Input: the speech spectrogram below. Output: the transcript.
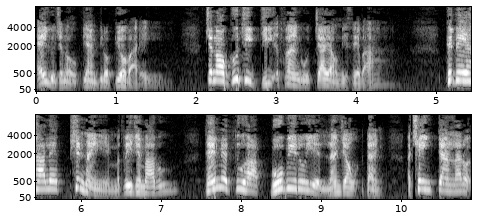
အဲ့လိုကျွန်တော်ကိုပြန်ပြီးတော့ပြောပါတယ် ကျွန်တော်ခုထိဒီအသံကိုကြားရောက်နေသေးပါဖေဖေဟာလည်းဖြစ်နိုင်ရင်မသေးချင်ပါဘူးဒါပေမဲ့သူဟာဘိုးဘေးတို့ရဲ့လမ်းကြောင်းအတိုင်းအချိန်တန်လာတော့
